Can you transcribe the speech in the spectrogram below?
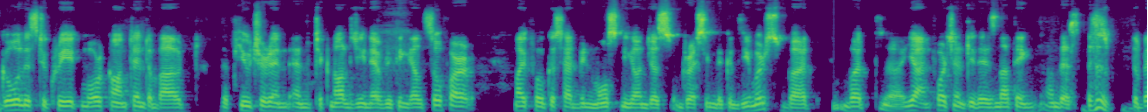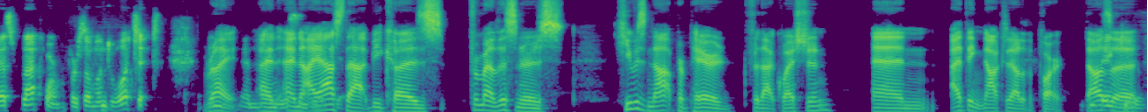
goal is to create more content about the future and, and technology and everything else. So far, my focus had been mostly on just addressing the consumers but but uh, yeah unfortunately there's nothing on this this is the best platform for someone to watch it right and and, and, and i asked that because for my listeners he was not prepared for that question and i think knocked it out of the park that was Thank a you.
